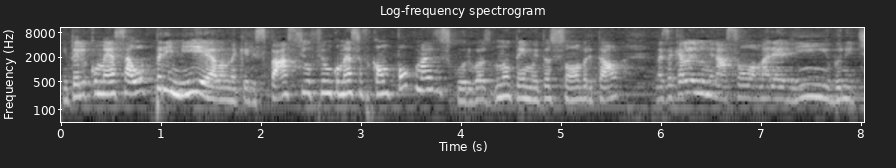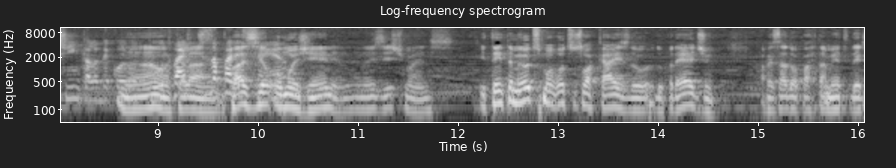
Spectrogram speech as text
Então ele começa a oprimir ela naquele espaço e o filme começa a ficar um pouco mais escuro. Não tem muita sombra e tal. Mas aquela iluminação amarelinho, bonitinho que ela decorou Não, tudo, vai aquela quase desaparecendo. homogênea, né? não existe mais. E tem também outros, outros locais do, do prédio, apesar do apartamento dele,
